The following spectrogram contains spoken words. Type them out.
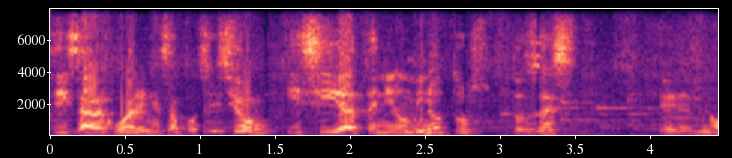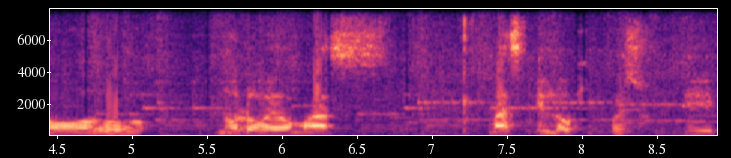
sí sabe jugar en esa posición y sí ha tenido minutos. Entonces, eh, no, no lo veo más, más que lógico eso, que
